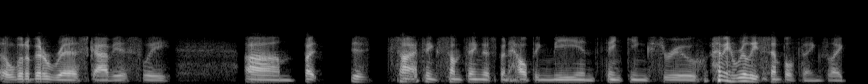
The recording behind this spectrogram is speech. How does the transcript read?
a little bit of risk, obviously, um, but is I think something that's been helping me in thinking through. I mean, really simple things like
